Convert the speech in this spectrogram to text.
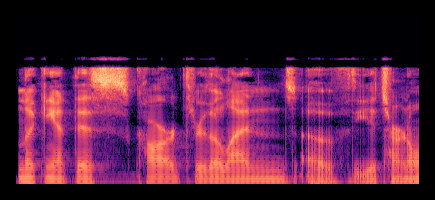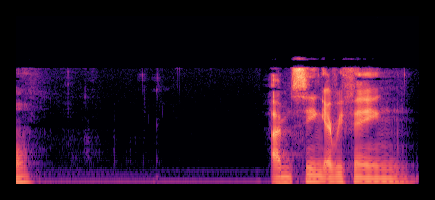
Looking at this card through the lens of the eternal, I'm seeing everything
